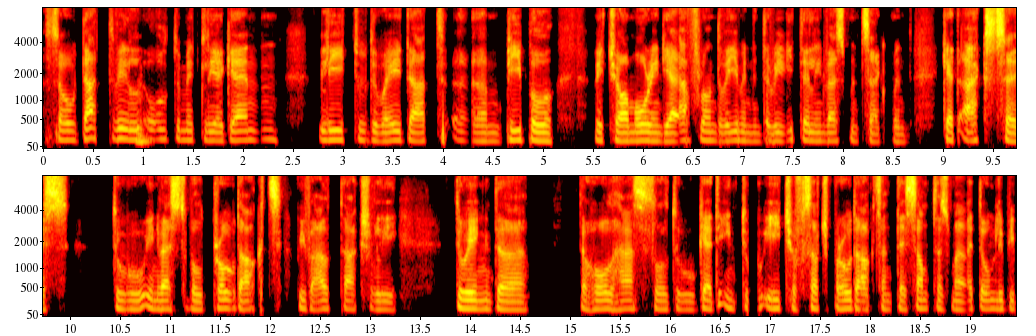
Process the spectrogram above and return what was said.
So that will hmm. ultimately again lead to the way that um, people which are more in the affluent or even in the retail investment segment get access to investable products without actually doing the the whole hassle to get into each of such products and they sometimes might only be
